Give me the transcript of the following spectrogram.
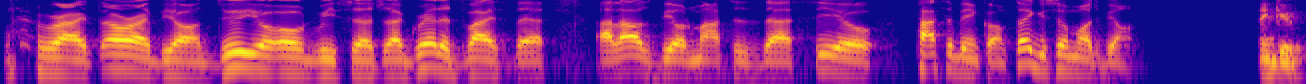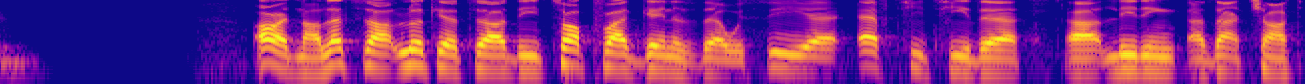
Right. All right, Bjorn. Do your own research. Uh, great advice there. Allows Bjorn Martens, the CEO, Passive Income. Thank you so much, Bjorn. Thank you. All right, now let's uh, look at uh, the top five gainers there. We see uh, FTT there uh, leading uh, that chart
